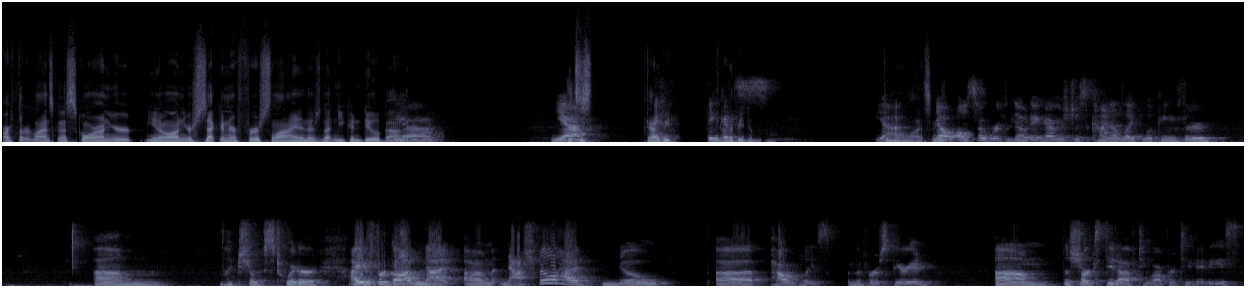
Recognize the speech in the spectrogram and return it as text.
our third line's going to score on your, you know, on your second or first line and there's nothing you can do about yeah. it. Yeah. Yeah. Gotta I be, think gotta it's, be yeah no also worth noting i was just kind of like looking through um like sharks twitter i had forgotten that um nashville had no uh power plays in the first period um the sharks did have two opportunities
